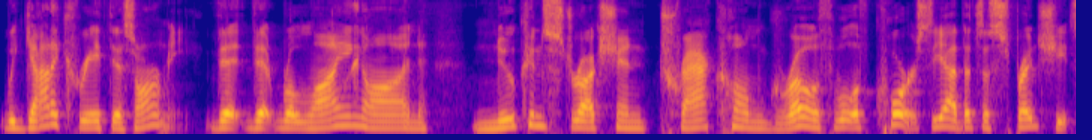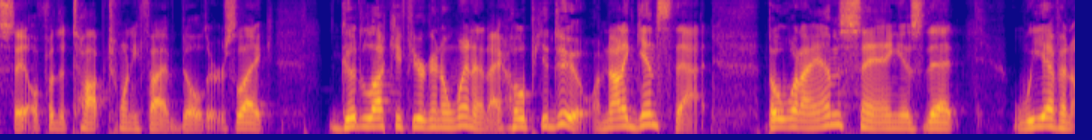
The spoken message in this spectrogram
we got to create this army that that relying on new construction track home growth well of course yeah that's a spreadsheet sale for the top 25 builders. Like good luck if you're going to win it. I hope you do. I'm not against that. But what i am saying is that we have an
